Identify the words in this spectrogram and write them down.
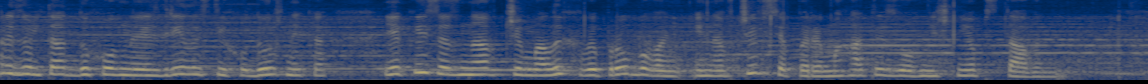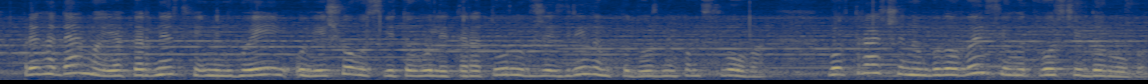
результат духовної зрілості художника, який зазнав чималих випробувань і навчився перемагати зовнішні обставини. Пригадаємо, як Ернест Хемінгуей увійшов у світову літературу вже зрілим художником слова, бо втрачено було весь його творчий доробок.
